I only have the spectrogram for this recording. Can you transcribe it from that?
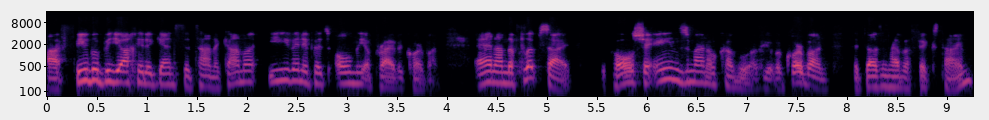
afilu biyachid against the Tanakama, even if it's only a private korban. And on the flip side. If you have a korban that doesn't have a fixed time,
